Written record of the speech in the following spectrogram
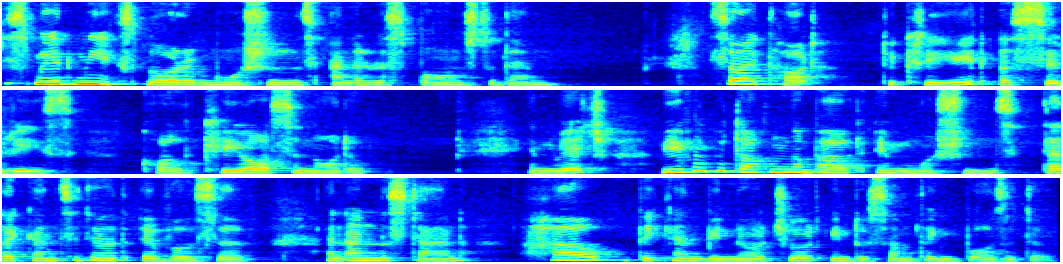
This made me explore emotions and a response to them. So I thought to create a series called Chaos and Order in which we will be talking about emotions that are considered aversive and understand how they can be nurtured into something positive.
